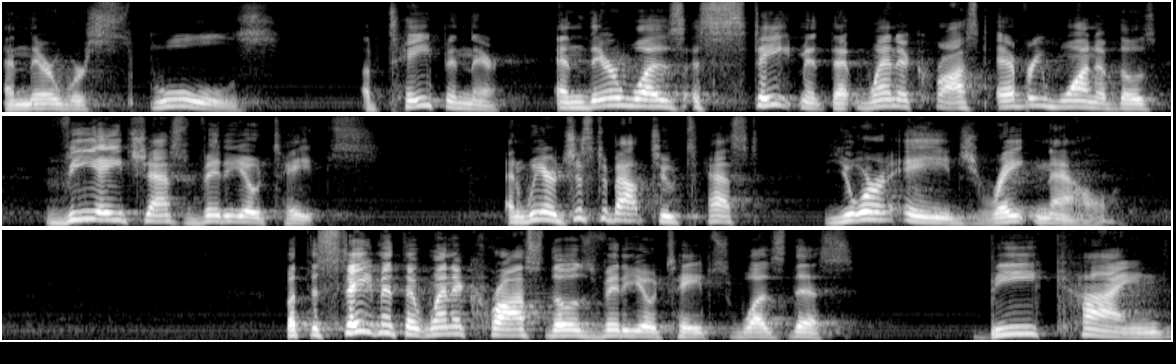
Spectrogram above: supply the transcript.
And there were spools of tape in there. And there was a statement that went across every one of those VHS videotapes. And we are just about to test your age right now. But the statement that went across those videotapes was this Be kind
